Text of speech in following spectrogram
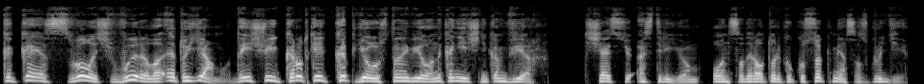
Какая сволочь вырыла эту яму, да еще и короткое копье установила наконечником вверх. К счастью, острием он содрал только кусок мяса с груди,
